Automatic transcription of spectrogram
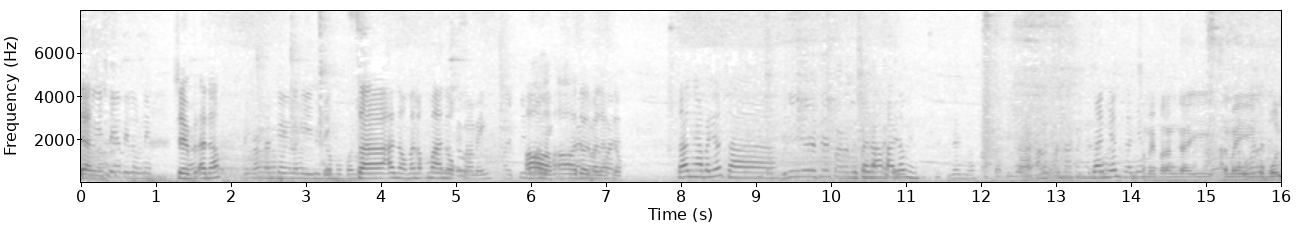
Ayan, kayo oh. nag-stay Ate Lorne? Syempre, ano? Saan kayo nag-stay? Sa, ano, manok-manok. Maming? Oo, oo, doon malapit. Saan nga ba yun? Sa... Binili niya sir para Hindi siya nakakaalam eh. Saan yan? Saan yan? Sa may barangay, sa may bubon.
